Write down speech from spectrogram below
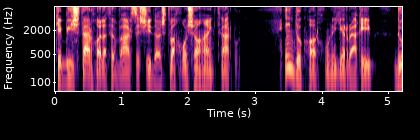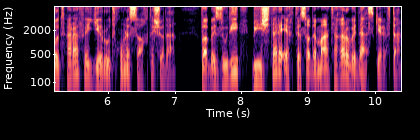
که بیشتر حالت ورزشی داشت و تر بود. این دو کارخونه رقیب دو طرف یه رودخونه ساخته شدن و به زودی بیشتر اقتصاد منطقه رو به دست گرفتن.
